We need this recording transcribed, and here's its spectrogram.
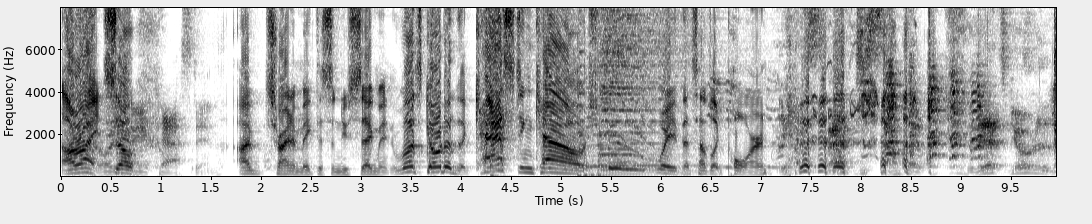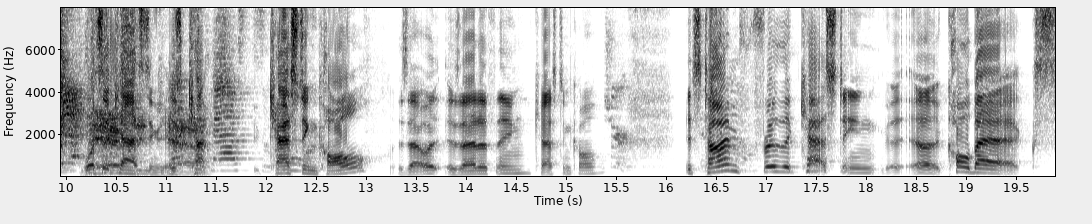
All right, What do you so- think of casting. I'm trying to make this a new segment. Let's go to the casting couch. Wait, that sounds like porn. That just sounds like. Let's go to the. Yeah. What's a casting? Is ca- Cast some casting more. call? Is that what? Is that a thing? Casting call? Sure. It's time for the casting uh, callbacks.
